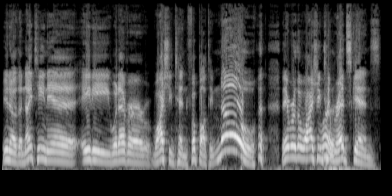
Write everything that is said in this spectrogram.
you know the 1980 whatever Washington football team. No, they were the Washington were. Redskins.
